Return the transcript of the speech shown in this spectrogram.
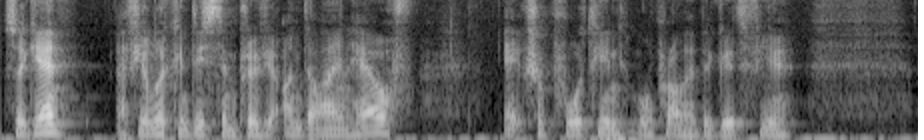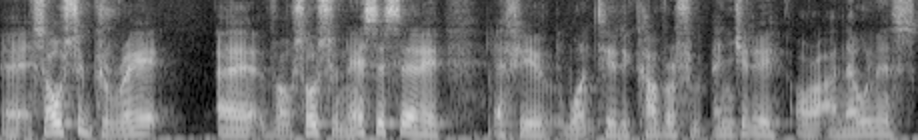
so, again, if you're looking just to improve your underlying health, extra protein will probably be good for you. Uh, it's also great uh, well, it's also necessary if you want to recover from injury or an illness.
